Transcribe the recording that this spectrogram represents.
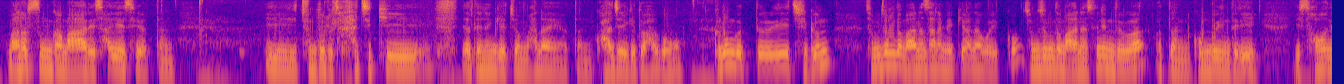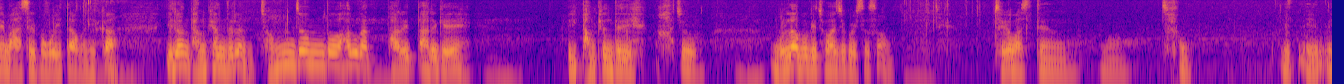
만없음과 마을의 사이에서의 어떤 이 중도를 잘 지켜야 되는 게 좀 하나의 어떤 과제이기도 하고 그런 것들이 지금 점점 더 많은 사람이 깨어나고 있고 점점 더 많은 스님들과 어떤 공부인들이 이 선의 맛을 보고 있다 보니까 이런 방편들은 점점 더 하루가 다르- 다르게 이 방편들이 아주 몰라보게 좋아지고 있어서 제가 봤을 때는 뭐참 이, 이-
